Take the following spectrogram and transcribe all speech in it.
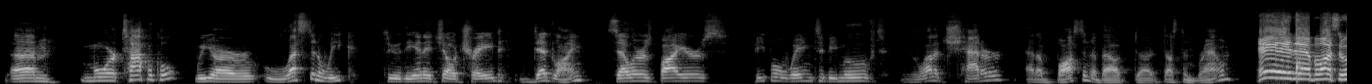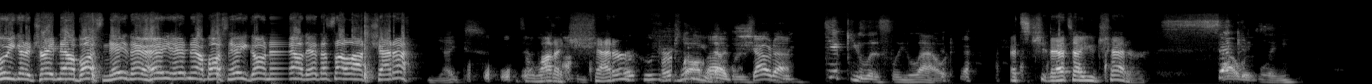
Um, more topical. We are less than a week to the NHL trade deadline. Sellers, buyers, people waiting to be moved. There's a lot of chatter out of Boston about uh, Dustin Brown. Hey there, Boston. Who are you going to trade now, Boston? Hey there. Hey there now, Boston. Here you go now. There. That's not a lot of chatter. Yikes. It's a lot of chatter. Who- First what do off, you- Uh, that was shout out. ridiculously loud. that's that's how you chatter. Secondly,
